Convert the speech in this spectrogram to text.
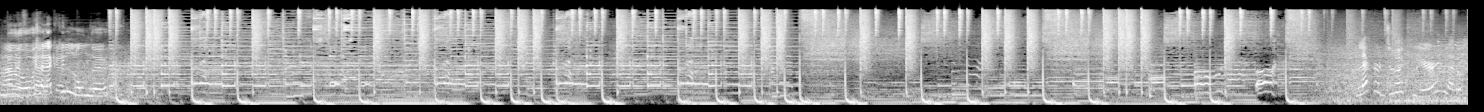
We we zijn lekker in Londen. Lekker druk hier, let op.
